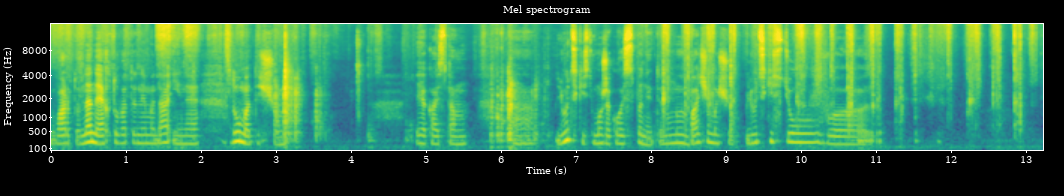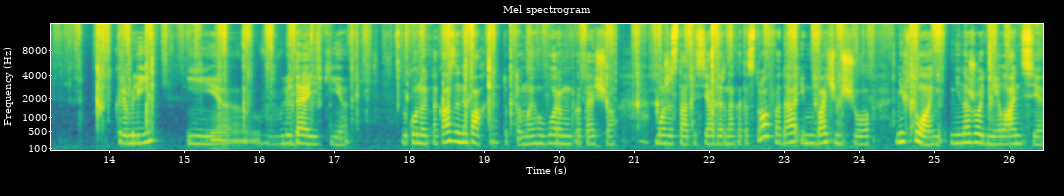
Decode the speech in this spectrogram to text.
варто не нехтувати ними, да? і не думати, що якась там е, людськість може когось спинити. Ну, ми бачимо, що людськістю в Кремлі і в людей, які виконують накази, не пахне. Тобто ми говоримо про те, що може статись ядерна катастрофа, да, і ми бачимо, що ніхто ні- ні на жодній ланці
